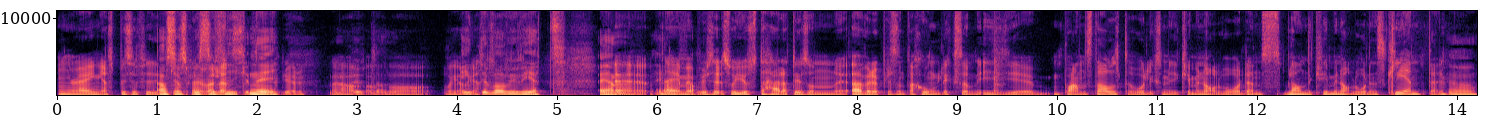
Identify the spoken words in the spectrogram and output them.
Nej, inga specifika Alltså specifika, prevalensstudier. Ja, Utan- vad, vad Inte vad vi vet än. Eh, nej, men precis. Och just det här att det är sån överrepresentation liksom i, eh, på anstalt och liksom i kriminalvårdens, bland kriminalvårdens klienter Ja,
